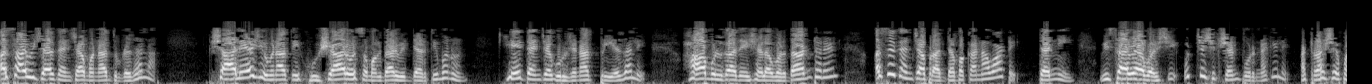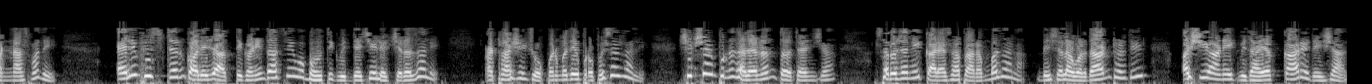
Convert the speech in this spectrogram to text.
असा विचार त्यांच्या मनात दृढ झाला. शालेय जीवनात एक हुशार व चमकदार विद्यार्थी म्हणून हे त्यांच्या गुरुजनात प्रिय झाले. हा मुलगा देशाला वरदान ठरेल असे त्यांच्या प्राध्यापकांना वाटे. त्यांनी विसाव्या वर्षी उच्च शिक्षण पूर्ण केले. अठराशे पन्नासमध्ये एलिफिस्टन कॉलेजात ते गणिताचे व भौतिक विद्येचे लेक्चरर झाले. अठराशे चोपन्नमध्ये प्रोफेसर झाले. शिक्षण पूर्ण झाल्यानंतर त्यांच्या सार्वजनिक कार्याचा प्रारंभ झाला. देशाला वरदान ठरतील अशी अनेक विधायक कार्य देशात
